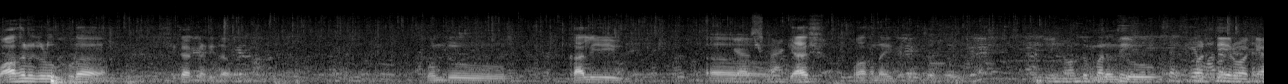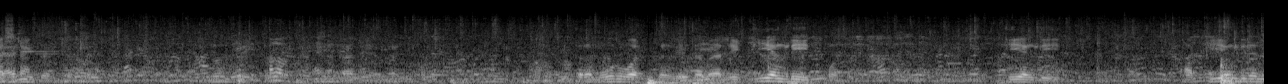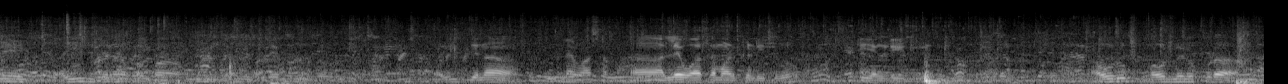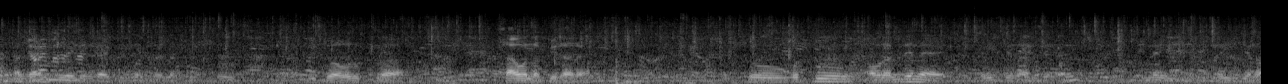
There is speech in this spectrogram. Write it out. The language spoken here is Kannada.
ವಾಹನಗಳು ಕೂಡ ಸಿಕ್ಕಾಕೊಂಡಿದ್ದಾವೆ. ಒಂದು ಖಾಲಿ ಗ್ಯಾಸ್ ವಾಹನ ಇದ್ದಂಥದ್ದು ಇನ್ನೊಂದು ಭರ್ತಿ ಭರ್ತಿ ಇರುವ ಗ್ಯಾಸ್ ಟ್ಯಾಂಕ್ ಥರ ಮೂರು ವಾಹನಗಳಿದ್ದಾವೆ ಅಲ್ಲಿ ಟೀ ಅಂಗಡಿ ಇತ್ತು ಟೀ ಅಂಗಡಿ. ಆ ಟೀ ಅಂಗಡಿಯಲ್ಲಿ ಐದು ಜನ ಪಾಪ ಐದು ಜನ ಅಲ್ಲೇ ವಾಸ ಮಾಡ್ಕೊಂಡಿದ್ರು ಟೀ ಅಂಗಡಿ ಇಟ್ಕೊಂಡು. ಅವರು ಅವ್ರ ಮೇಲೂ ಕೂಡ ಇದ್ದು ಅವರು ಕೂಡ ಸಾವನ್ನಪ್ಪಿದ್ದಾರೆ. ಸೊ ಒಟ್ಟು ಅವರಲ್ಲೇ ಐದು ಜನ ಅಲ್ಲೇ ಇನ್ನೂ ಐದು ಜನ.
